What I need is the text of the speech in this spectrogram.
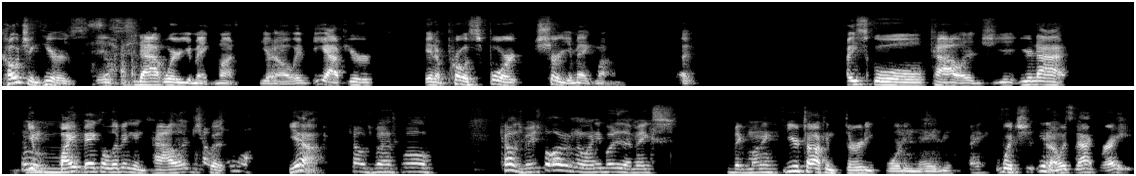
coaching here is is not where you make money. You know, if, yeah, if you're in a pro sport, sure you make money, but high school, college, you, you're not. I You mean, might make a living in college, but college football, yeah, college basketball, college baseball. I don't know anybody that makes big money. you're talking 30, 40 maybe, Right. which, you know, is not great.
